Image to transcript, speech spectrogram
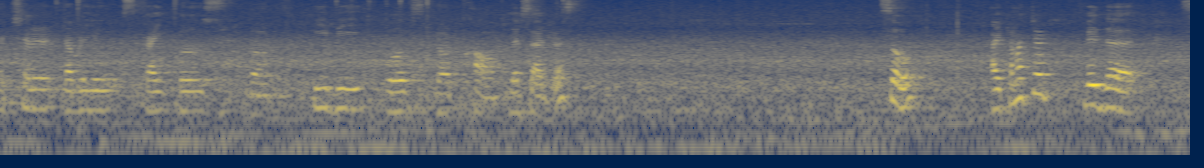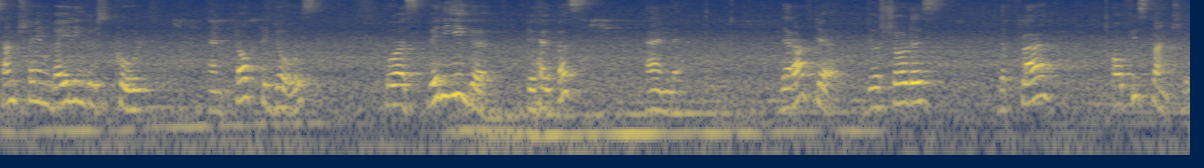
hlwskypers.pbworks.com, that's address. So, I connected with the Sunshine Bilingual School and talked to Joyce, who was very eager to help us. And thereafter Joe showed us the flag of his country.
